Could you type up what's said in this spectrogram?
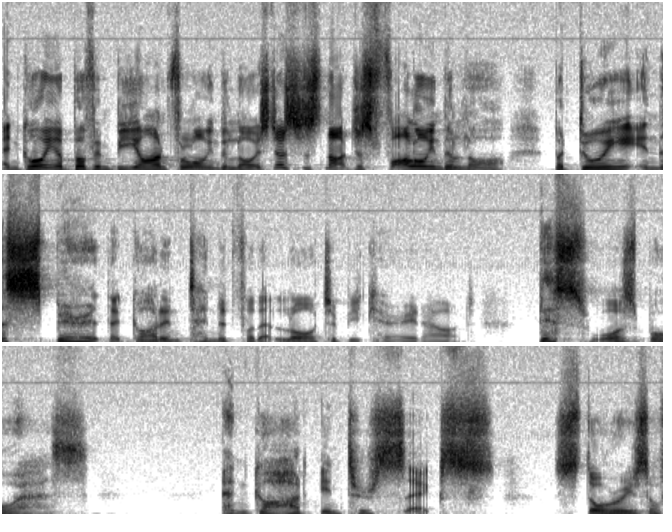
and going above and beyond following the law. It's just, just not just following the law, but doing it in the spirit that God intended for that law to be carried out. This was Boaz. And God intersects stories of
